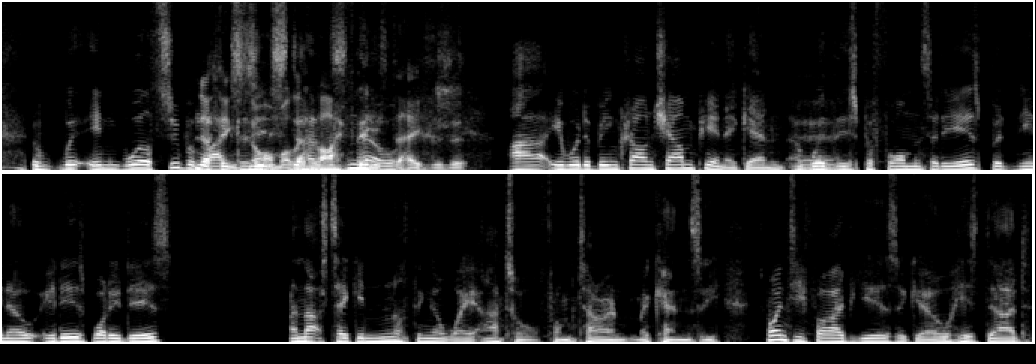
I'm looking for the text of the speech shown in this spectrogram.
in World Superbikes nothing's as it normal in life no. these days, is it? uh, he would have been crowned champion again uh, with his performance that he is. But you know, it is what it is, and that's taking nothing away at all from Tarran Mackenzie. Twenty-five years ago, his dad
